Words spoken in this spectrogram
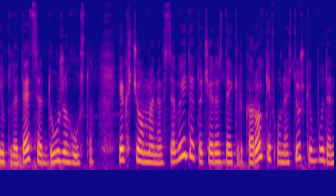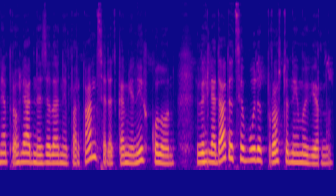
і плететься дуже густо. Якщо у мене все вийде, то через декілька років у Настюшки буде непроглядний зелений паркан серед кам'яних колон. Виглядати це буде просто неймовірно.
